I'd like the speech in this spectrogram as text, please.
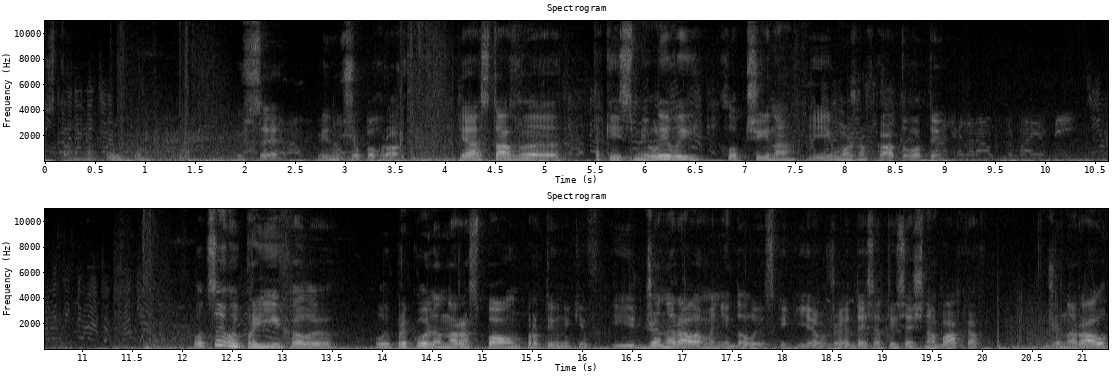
Останню пульку. І все, він вже пограв. Я став е, такий сміливий хлопчина і можна вкатувати. Оце ми приїхали. Були прикольно на розпаун противників. І дженерала мені дали, скільки я вже 10 тисяч набахав. Дженерал.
